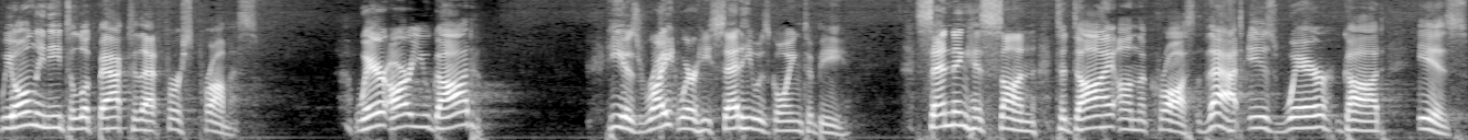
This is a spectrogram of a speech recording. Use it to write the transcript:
we only need to look back to that first promise. Where are you, God? He is right where he said he was going to be sending his son to die on the cross. That is where God is.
